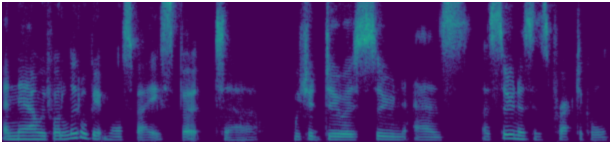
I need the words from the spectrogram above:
And now we've got a little bit more space, but uh, we should do as soon as as soon as is practical,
